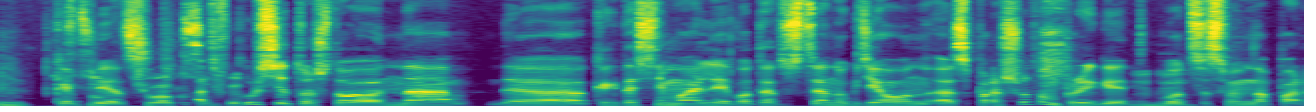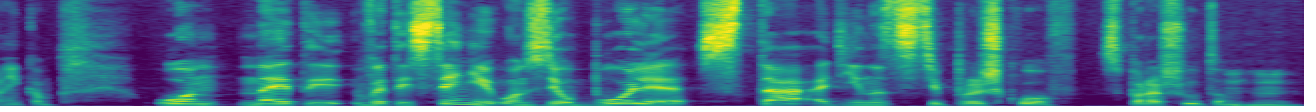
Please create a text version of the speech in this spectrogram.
Капец. Чувак супер. А ты в курсе то, что на, э, когда снимали вот эту сцену, где он с парашютом прыгает, вот со своим напарником, он на этой, в этой сцене, он сделал более 111 прыжков с парашютом. Мгм.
